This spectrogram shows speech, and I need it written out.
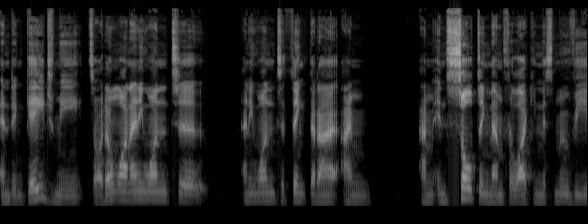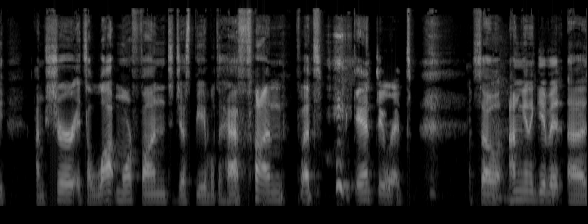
and engage me. So I don't want anyone to anyone to think that I, I'm I'm insulting them for liking this movie. I'm sure it's a lot more fun to just be able to have fun, but I can't do it. So I'm gonna give it a,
